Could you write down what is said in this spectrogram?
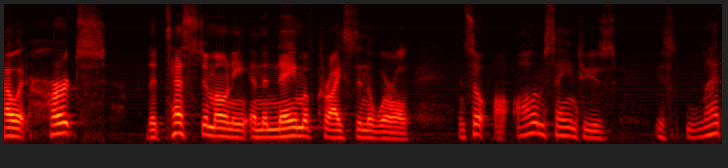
how it hurts the testimony and the name of Christ in the world. And so, all I'm saying to you is, is let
